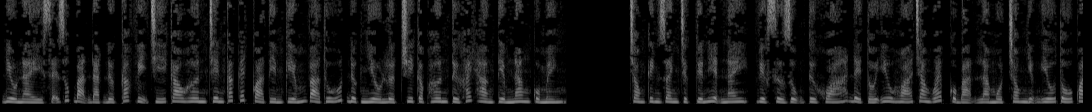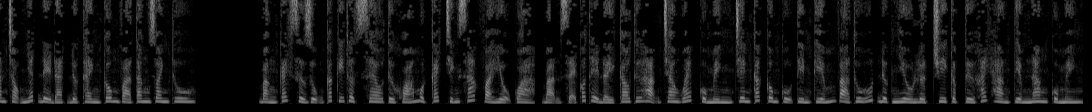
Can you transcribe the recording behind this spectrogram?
Điều này sẽ giúp bạn đạt được các vị trí cao hơn trên các kết quả tìm kiếm và thu hút được nhiều lượt truy cập hơn từ khách hàng tiềm năng của mình. Trong kinh doanh trực tuyến hiện nay, việc sử dụng từ khóa để tối ưu hóa trang web của bạn là một trong những yếu tố quan trọng nhất để đạt được thành công và tăng doanh thu. Bằng cách sử dụng các kỹ thuật SEO từ khóa một cách chính xác và hiệu quả, bạn sẽ có thể đẩy cao thứ hạng trang web của mình trên các công cụ tìm kiếm và thu hút được nhiều lượt truy cập từ khách hàng tiềm năng của mình.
